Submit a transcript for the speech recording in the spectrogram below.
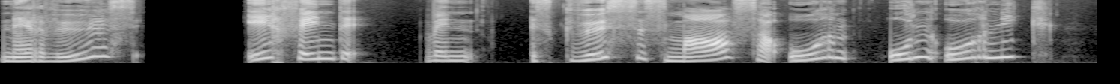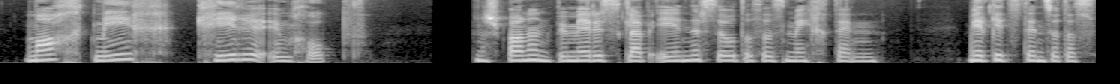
nervös. Ich finde, wenn ein gewisses Maß an Ur Unordnung macht mich kirre im Kopf. Spannend. Bei mir ist es glaube ich eher so, dass es mich dann mir gibt es dann so das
